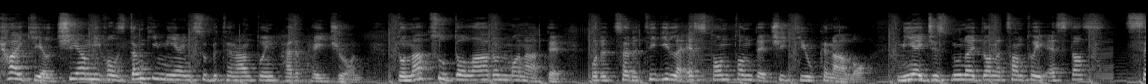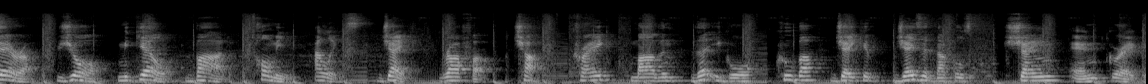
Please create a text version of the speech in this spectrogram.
Kai kiel ciam mi vols danki miajn subtenantojn per Patreon. Donatsu dolaron monate por certigi la estonton de ĉi tiu kanalo. Miaj ĝisnunaj donacantoj estas Sarah, Jo, Miguel, Bard, Tommy, Alex, Jake, Rafa, Chuck, Craig, Marvin, The Igor, Kuba, Jacob, JZ Knuckles, Shane, and Greg.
